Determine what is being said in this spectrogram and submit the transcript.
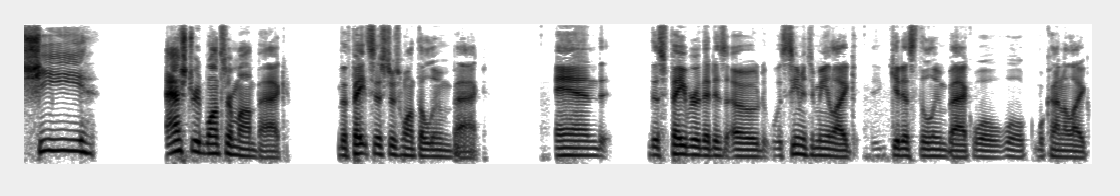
she Astrid wants her mom back, the Fate sisters want the loom back, and this favor that is owed was seeming to me like get us the loom back. We'll we'll we'll kind of like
